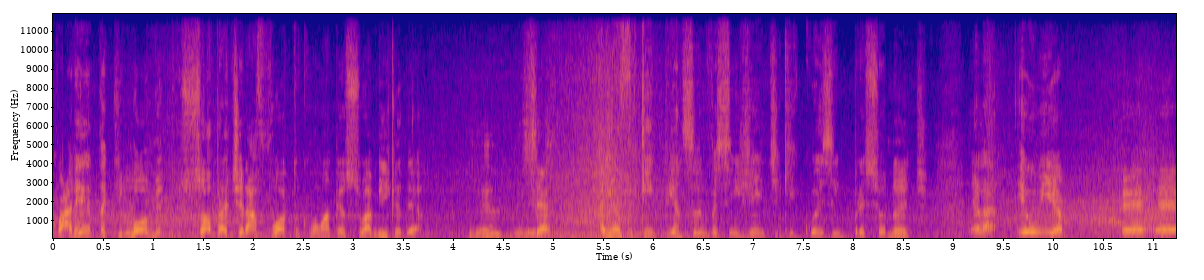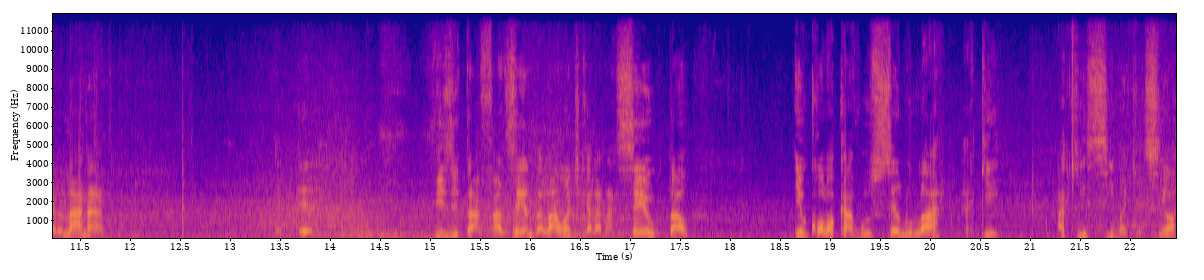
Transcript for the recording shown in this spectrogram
a 40 quilômetros só para tirar foto com uma pessoa amiga dela. É, certo? Aí eu fiquei pensando, assim, gente, que coisa impressionante. Ela, eu ia é, é, lá na... Visitar a fazenda, lá onde que ela nasceu e tal, eu colocava o celular aqui, aqui em cima, aqui assim, ó,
